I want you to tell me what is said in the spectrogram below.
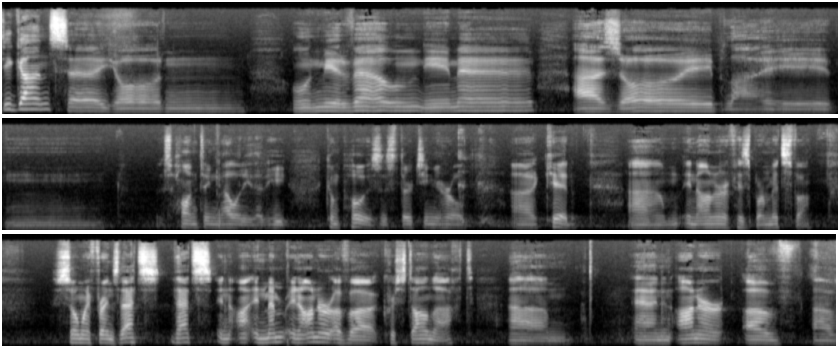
die ganze Jorden. Und mir wollen nie mehr Azoi bleiben. This haunting melody that he composed, this 13 year old uh, kid, um, in honor of his bar mitzvah. So, my friends, that's, that's in, in, mem- in honor of uh, Kristallnacht um, and in honor of, of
